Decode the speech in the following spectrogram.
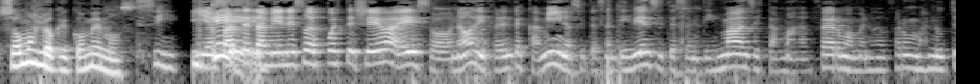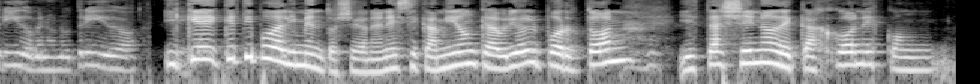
somos lo que comemos. Sí, y, en parte también eso después te lleva a eso, ¿no? Diferentes caminos, si te sentís bien, si te sentís mal, si estás más enfermo, menos enfermo, más nutrido, menos nutrido. ¿Y qué, qué tipo de alimentos llegan en ese camión que abrió el portón y está lleno de cajones con,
